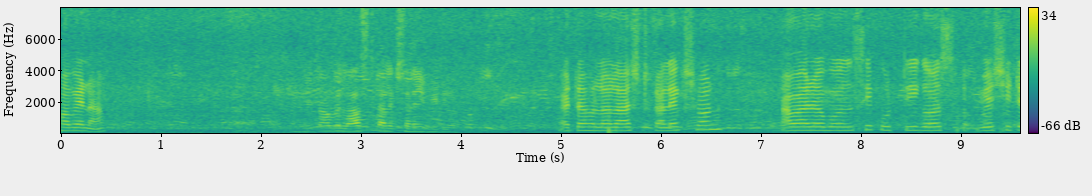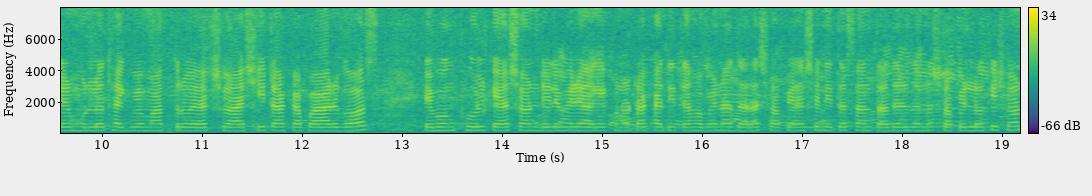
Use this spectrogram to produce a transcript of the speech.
হবে না। এটা হবে লাস্ট কালেকশন এই ভিডিও এটা হলো লাস্ট কালেকশন আবারও বলছি কুর্তি গজ বেডশিটের মূল্য থাকবে মাত্র একশো আশি টাকা পার গজ এবং ফুল ক্যাশ অন ডেলিভারি আগে কোনো টাকা দিতে হবে না। যারা শপে এসে নিতে চান তাদের জন্য শপের লোকেশন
